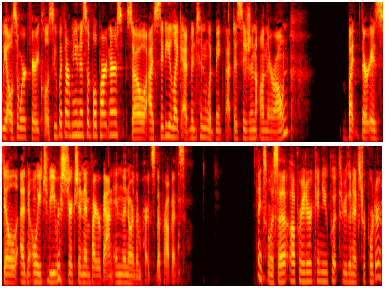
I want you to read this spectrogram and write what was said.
We also work very closely with our municipal partners. So, a city like Edmonton would make that decision on their own. But there is still an OHV restriction and fire ban in the northern parts of the province. Thanks, Melissa. Operator, can you put through the next reporter?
